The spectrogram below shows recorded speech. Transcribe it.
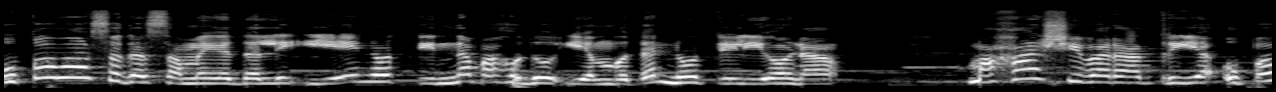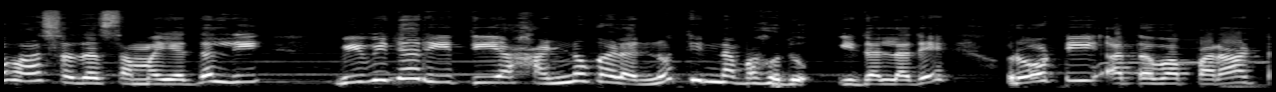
ಉಪವಾಸದ ಸಮಯದಲ್ಲಿ ಏನು ತಿನ್ನಬಹುದು ಎಂಬುದನ್ನು ತಿಳಿಯೋಣ. ಮಹಾಶಿವರಾತ್ರಿಯ ಉಪವಾಸದ ಸಮಯದಲ್ಲಿ ವಿವಿಧ ರೀತಿಯ ಹಣ್ಣುಗಳನ್ನು ತಿನ್ನಬಹುದು. ಇದಲ್ಲದೆ ರೋಟಿ ಅಥವಾ ಪರಾಟ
